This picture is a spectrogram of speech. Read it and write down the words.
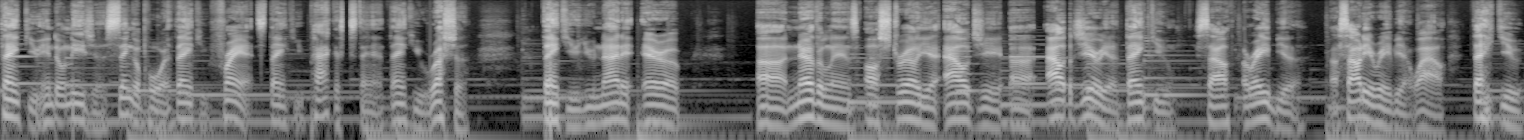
thank you. Indonesia, Singapore, thank you. France, thank you. Pakistan, thank you. Russia, thank you. United Arab, uh, Netherlands, Australia, Alger, uh, Algeria, thank you. South Arabia, uh, Saudi Arabia, wow, thank you.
